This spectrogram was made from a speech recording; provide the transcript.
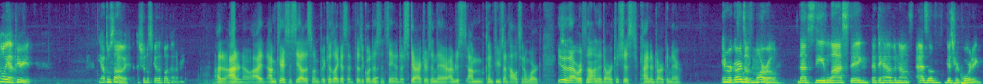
Oh yeah, period. Ya tú sabes. That should have scared the fuck out of me. I don't. I don't know. I I'm curious to see how this one because, like I said, physical distancing and there's characters in there. I'm just I'm confused on how it's gonna work. Either that or it's not in the dark. It's just kind of dark in there. In regards of Morrow, that's the last thing that they have announced as of this recording.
